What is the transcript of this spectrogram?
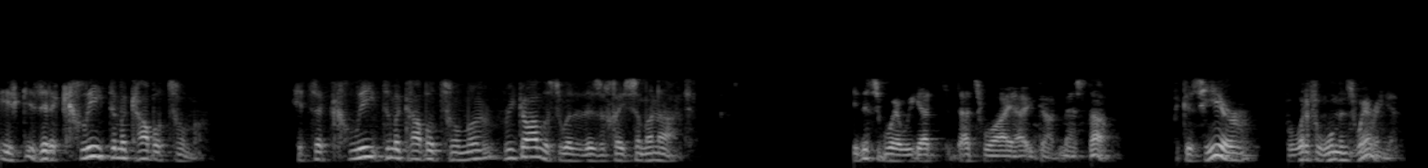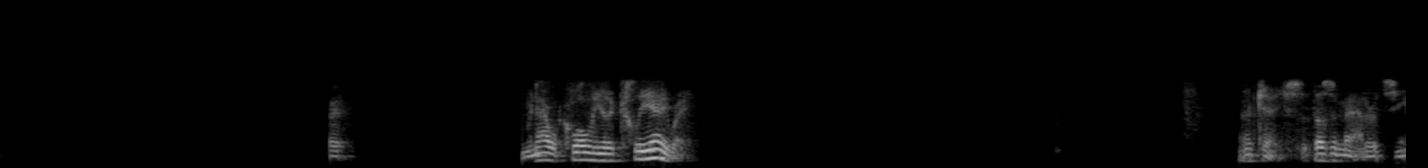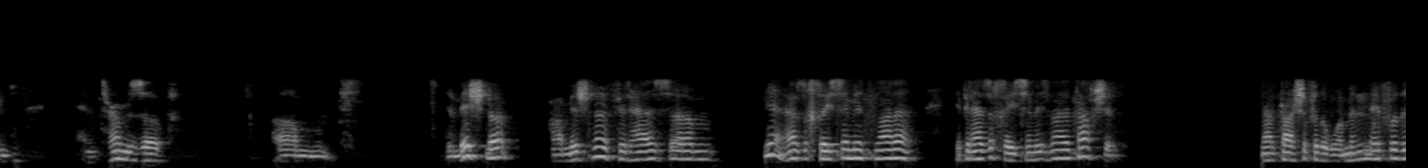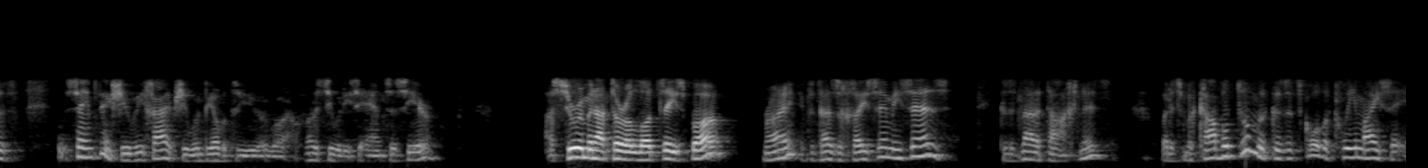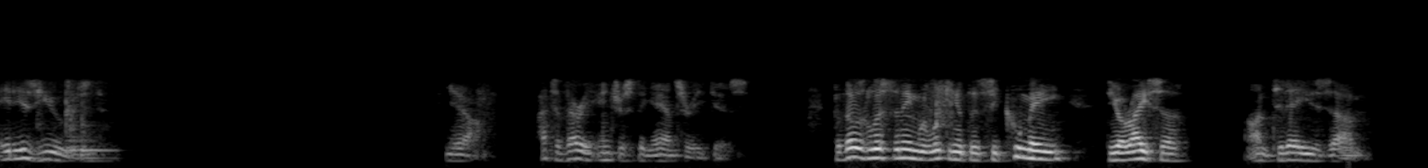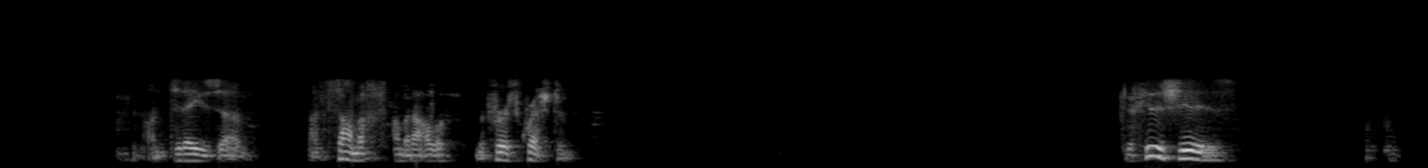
is, is it a kli to makabel tuma? It's a kli to makabel tuma, regardless of whether there's a chesam or not. This is where we got. That's why I got messed up. Because here, but what if a woman's wearing it? Right. Now we're calling it a kli anyway. Okay, so it doesn't matter, it seems. And in terms of um, the Mishnah, our Mishnah, if it has, um, yeah, it has a chesim, it's not a, if it has a chesim, it's not a tafshit. Not a tafshit for the woman, and for the, the same thing, she would be chayiv, she wouldn't be able to, well, let's see what he answers here. Asurim in Torah right? If it has a chaysim, he says, because it's not a tachnis, but it's makabel tumah because it's called a kli. It is used. Yeah, that's a very interesting answer he gives. For those listening, we're looking at the Sikume Dioraisa on today's um, on today's um, on Samach Amad Aleph, the first question. The Chiddush is,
